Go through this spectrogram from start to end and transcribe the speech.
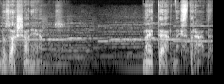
nos acharemos na eterna estrada.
